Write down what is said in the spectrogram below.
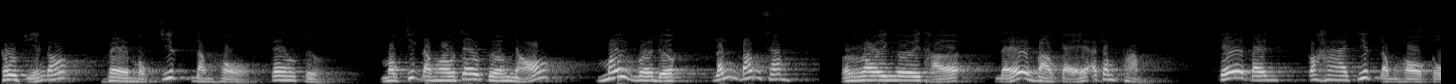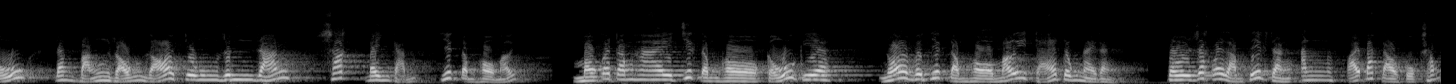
Câu chuyện đó về một chiếc đồng hồ treo tường. Một chiếc đồng hồ treo tường nhỏ mới vừa được đánh bóng xong rồi người thợ để vào kệ ở trong phòng. Kế bên có hai chiếc đồng hồ cũ đang bận rộn gõ chung rinh ráng sát bên cạnh chiếc đồng hồ mới. Một ở trong hai chiếc đồng hồ cũ kia nói với chiếc đồng hồ mới trẻ trung này rằng, tôi rất lấy làm tiếc rằng anh phải bắt đầu cuộc sống.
